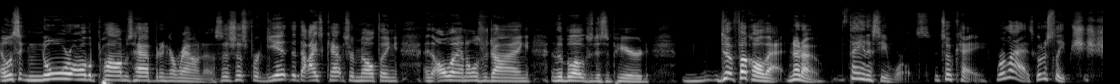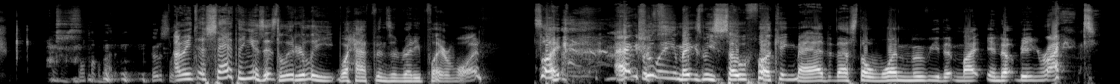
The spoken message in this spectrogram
and let's ignore all the problems happening around us. Let's just forget that the ice caps are melting and all the animals are dying and the have disappeared. D- fuck all that. No, no. Fantasy worlds. It's okay. Relax. Go to sleep. Shh. shh. Don't talk about it. Go to sleep. I mean, the sad thing is, it's literally what happens in Ready Player One. It's like, actually, it makes me so fucking mad that that's the one movie that might end up being right.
